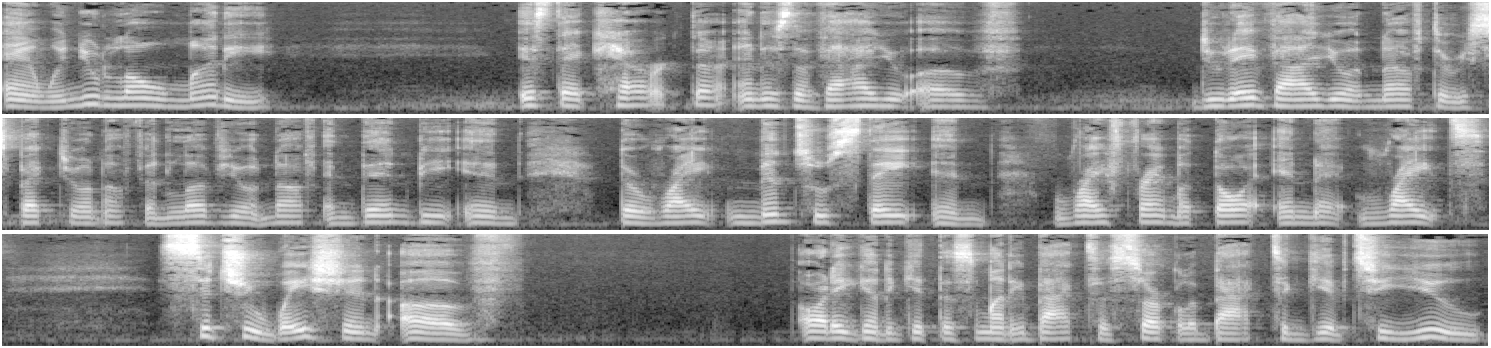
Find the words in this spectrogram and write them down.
And when you loan money, it's their character and it's the value of do they value enough to respect you enough and love you enough and then be in the right mental state and right frame of thought and that right situation of are they going to get this money back to circle it back to give to you,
